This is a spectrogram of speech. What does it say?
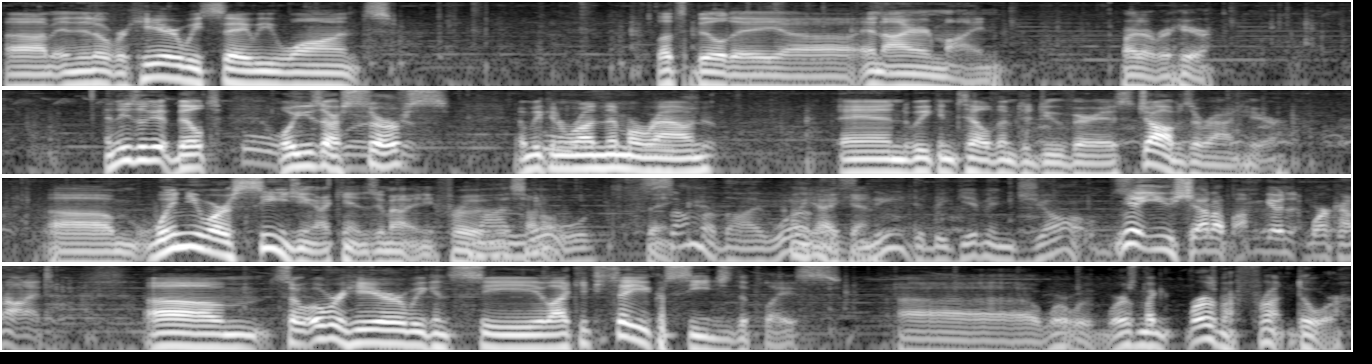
um, and then over here we say we want. Let's build a uh, an iron mine right over here. And these will get built. We'll use our serfs, and we can run them around, and we can tell them to do various jobs around here. Um, when you are sieging, I can't zoom out any further than this. I don't think. Some of thy Oh, yeah, I can. need to be given jobs. Yeah, you shut up. I'm working on it. Um, so over here we can see, like, if you say you can siege the place, uh, where, where's my where's my front door?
